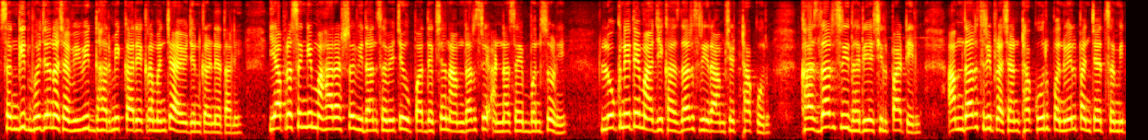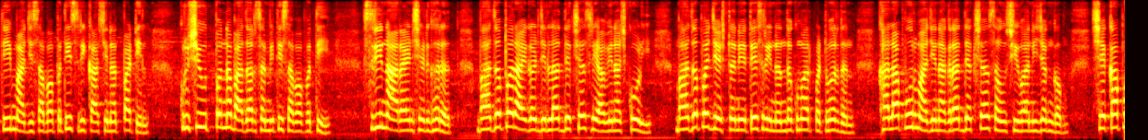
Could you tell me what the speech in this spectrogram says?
संगीत भजन अशा विविध धार्मिक कार्यक्रम कार्यक्रमांचे आयोजन करण्यात आले. याप्रसंगी महाराष्ट्र विधानसभेचे उपाध्यक्ष नामदार श्री अण्णासाहेब बनसोडे लोकनेते माजी खासदार श्री रामशेठ ठाकूर खासदार श्री धैर्यशील पाटील आमदार श्री प्रशांत ठाकूर पनवेल पंचायत समिती माजी सभापती श्री काशीनाथ पाटील कृषी उत्पन्न बाजार समिती सभापती श्री नारायण शेठघरत भाजप रायगड जिल्हाध्यक्ष श्री अविनाश कोळी भाजप ज्येष्ठ नेते श्री नंदकुमार पटवर्धन खालापूर माजी नगराध्यक्ष सौ शिवानी जंगम शेकाप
